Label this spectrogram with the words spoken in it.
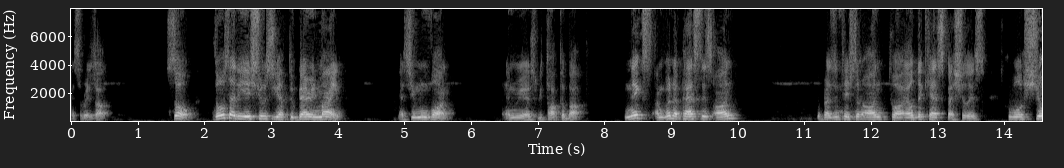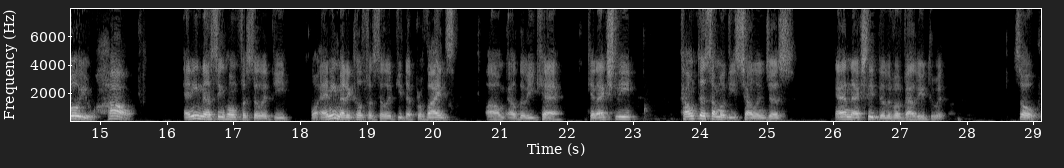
as a result. So those are the issues you have to bear in mind as you move on and we, as we talk about. Next, I'm going to pass this on the presentation on to our elder care specialist who will show you how any nursing home facility or any medical facility that provides um, elderly care can actually counter some of these challenges and actually deliver value to it. So,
